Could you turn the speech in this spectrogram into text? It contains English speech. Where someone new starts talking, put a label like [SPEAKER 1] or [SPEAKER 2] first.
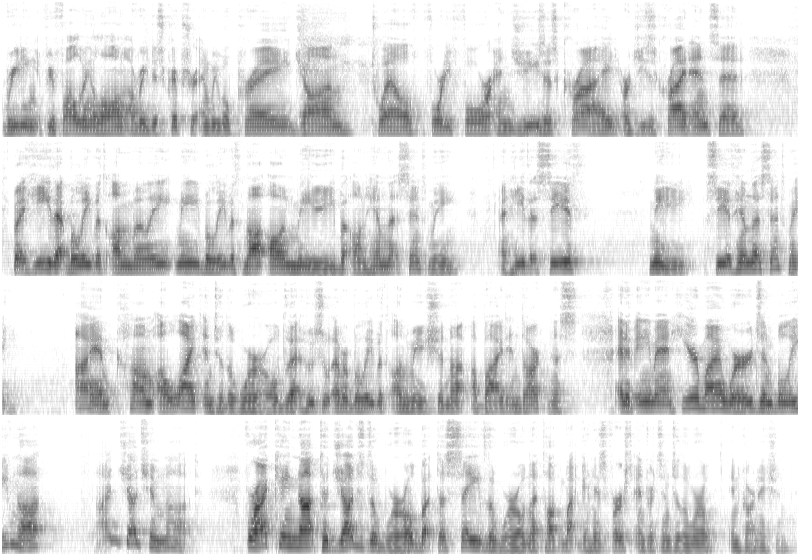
[SPEAKER 1] reading, if you're following along, I'll read the scripture and we will pray. John 12, 44. And Jesus cried, or Jesus cried and said, But he that believeth on me believeth not on me, but on him that sent me. And he that seeth me seeth him that sent me. I am come a light into the world, that whosoever believeth on me should not abide in darkness. And if any man hear my words and believe not, I judge him not. For I came not to judge the world, but to save the world. And I talk about again his first entrance into the world, incarnation.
